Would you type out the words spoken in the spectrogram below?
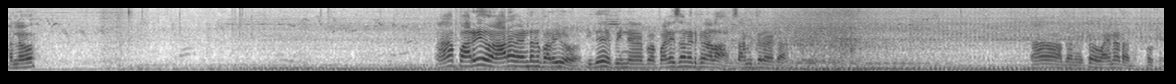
ഹലോ. ആ പറയോ. ആരാ വേണ്ടെന്ന് പറയോ. ഇത് പിന്നെ പഴയ സാധനം എടുക്കുന്ന ആളാ സാമിത്തരായിട്ടാ ആ അതാണ് കേട്ടോ വയനാടാണ്. ഓക്കെ.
